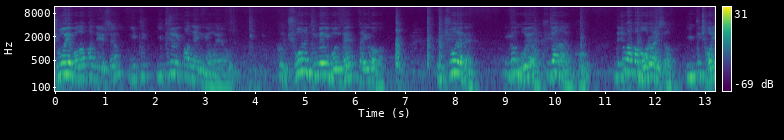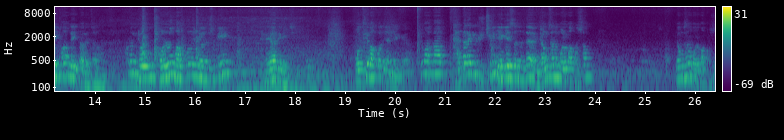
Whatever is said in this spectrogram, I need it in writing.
주어에 뭐가 포함되어 있어요? 이프, 이프절이 포함되어 있는 경우예요. 그럼 주어는 분명히 뭔데? 자 이거 봐봐. 그럼 주어라며. 이건 뭐예요? 구잖아요. 구. 근데 좀 아까 뭐라 했어? 이프절이 포함되어 있다고 했잖아. 그럼 결국 절로 바꾸는 연습이 돼야 되겠지. 어떻게 바꿨냐는 얘기야. 좀 아까 간단하게 규칙은 얘기했었는데 명사는 뭘 바꿨어? 명사는 뭘 바꿨어?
